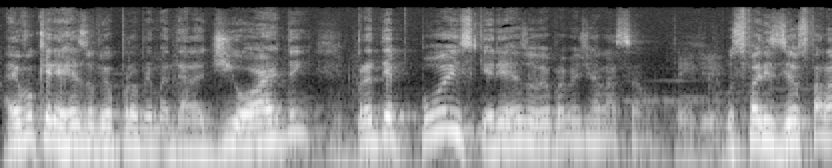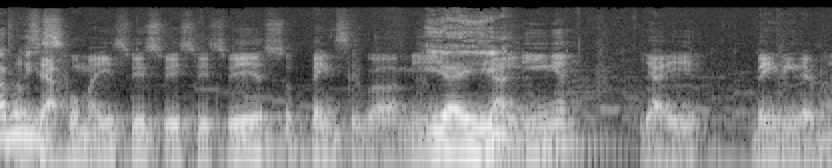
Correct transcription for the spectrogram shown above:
Aí eu vou querer resolver o problema dela de ordem para depois querer resolver o problema de relação. Entendi. Os fariseus falavam então, isso. Você arruma isso, isso, isso, isso, isso, pensa igual a mim, e aí, se alinha, e aí, bem-vinda, irmã.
